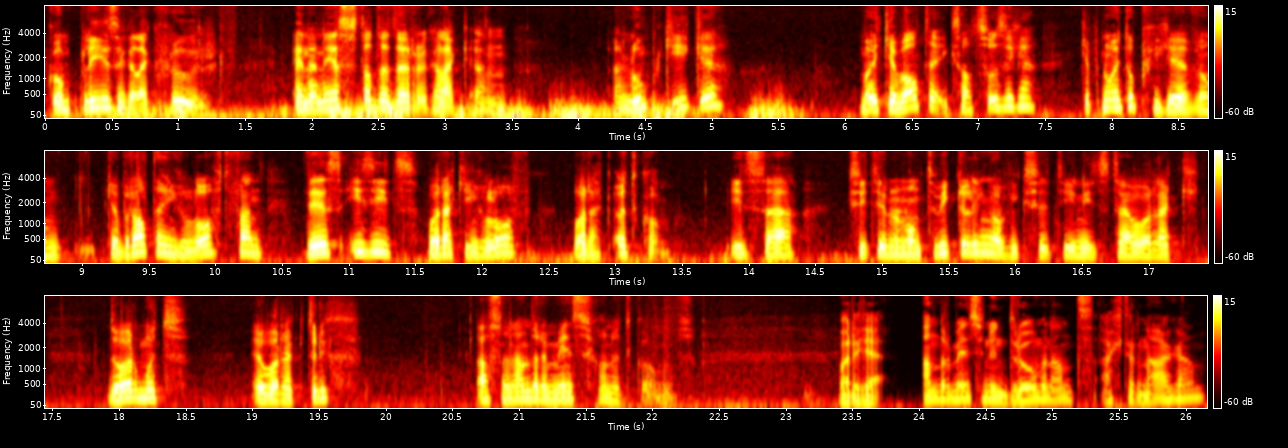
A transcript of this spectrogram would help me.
kon pleasen gelijk vroeger. En ineens stond er gelijk een, een loemp kieken. Maar ik heb altijd, ik zal het zo zeggen, ik heb nooit opgegeven. Om, ik heb er altijd in geloofd van, deze is iets waar ik in geloof, waar ik uitkom. Iets dat, ik zit in een ontwikkeling of ik zit in iets dat waar ik door moet en waar ik terug als een andere mens ga uitkomen. Waar jij andere mensen hun dromen aan het achterna gaan?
